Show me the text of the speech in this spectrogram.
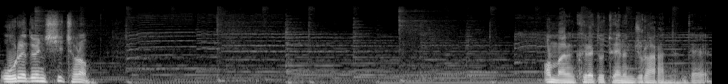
오래된 시처럼 엄마는 그래도 되는 줄 알았는데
